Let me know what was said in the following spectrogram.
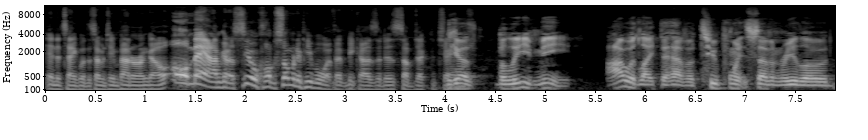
in a tank with a 17 pounder and go, oh man, I'm gonna seal club so many people with it because it is subject to change. Because believe me, I would like to have a 2.7 reload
